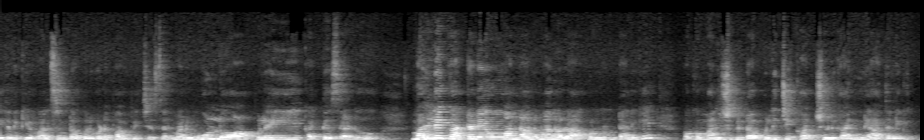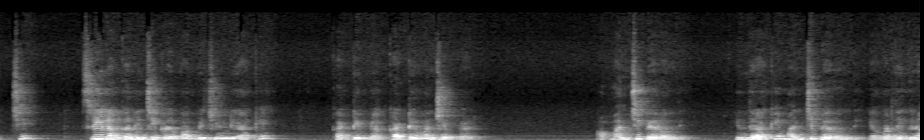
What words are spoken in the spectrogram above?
ఇతనికి ఇవ్వాల్సిన డబ్బులు కూడా పంపించేశారు. మరి ఊళ్ళో అప్పులయ్యి కట్టేశాడు. మళ్ళీ కట్టడేమో అన్న అనుమానం రాకుండా ఉండటానికి ఒక మనిషికి డబ్బులు ఇచ్చి ఖర్చులకి అన్నీ అతనికి ఇచ్చి శ్రీలంక నుంచి ఇక్కడ పంపించి ఇండియాకి కట్టి కట్టేయమని చెప్పాడు. మంచి పేరు ఉంది ఇందిరాకి మంచి పేరు ఉంది ఎవరి దగ్గర?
